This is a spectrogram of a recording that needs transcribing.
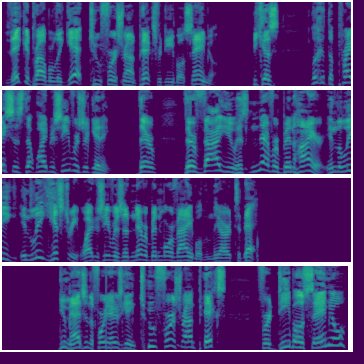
they could probably get two first round picks for Deebo Samuel because look at the prices that wide receivers are getting. Their their value has never been higher in the league. In league history, wide receivers have never been more valuable than they are today. You imagine the 49ers getting two first round picks for Deebo Samuel?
